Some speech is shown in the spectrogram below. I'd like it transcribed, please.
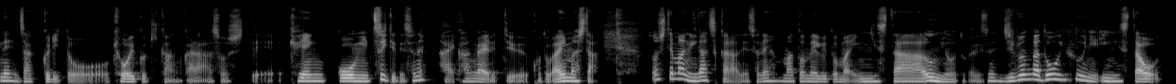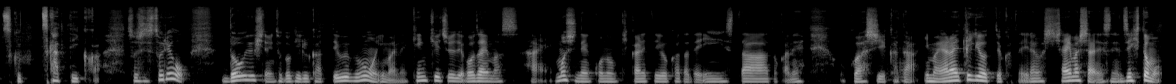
ね、ざっくりと教育機関から、そして健康についてですね、はい、考えるということがありました。そしてまあ2月からですね、まとめると、まあインスタ運用とかですね、自分がどういうふうにインスタをつく使っていくか、そしてそれをどういう人に届けるかっていう部分を今ね、研究中でございます。はい。もしね、この聞かれている方でインスタとかね、お詳しい方、今やられているよっていう方いらっしゃいましたらですね、ぜひとも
